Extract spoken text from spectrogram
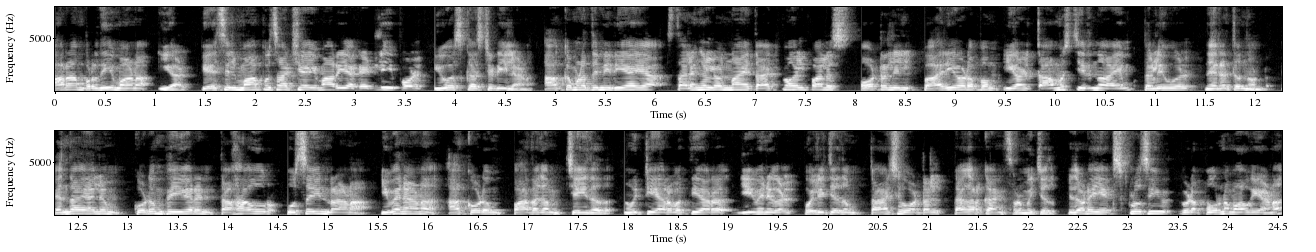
ആറാം പ്രതിയുമാണ് ഇയാൾ. കേസിൽ മാപ്പ് സാക്ഷിയായി മാറിയ ഹെഡ്ലി ഇപ്പോൾ യു എസ് കസ്റ്റഡിയിലാണ്. ആക്രമണത്തിന് ഇരയായ സ്ഥലങ്ങളിലൊന്നായ താജ്മഹൽ പാലസ് ഹോട്ടലിൽ ഭാര്യയോടൊപ്പം ഇയാൾ താമസിച്ചിരുന്നതായും തെളിവുകൾ നിരത്തുന്നുണ്ട്. എന്തായാലും കൊടും ഭീകരൻ തഹാവൂർ ഹുസൈൻ റാണ ഇവനാണ് ആ കൊടും പാതകം ചെയ്തത്. നൂറ്റി അറുപത്തിയാറ് ജീവനുകൾ പൊലിച്ചതും താജ് ഹോട്ടൽ തകർക്കാൻ ശ്രമിച്ചതും. ഇതോടെ ഈ എക്സ്ക്ലൂസീവ് ഇവിടെ പൂർണമാവുകയാണ്.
